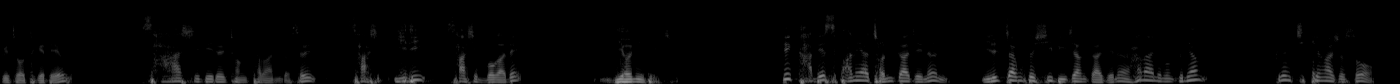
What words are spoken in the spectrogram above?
그래서 어떻게 돼요? 40일을 정탐한 것을 41이 40 뭐가 돼? 년이 되죠. 그 가데스 바네아 전까지는 1장부터 12장까지는 하나님은 그냥 그냥 직행하셔서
